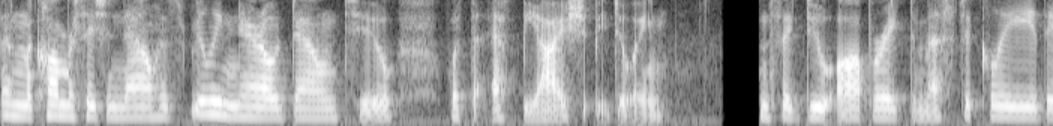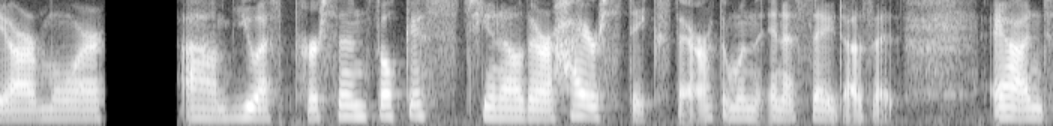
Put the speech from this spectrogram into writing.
and the conversation now has really narrowed down to what the FBI should be doing. Since they do operate domestically, they are more um, U.S. person focused. You know, there are higher stakes there than when the NSA does it. And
